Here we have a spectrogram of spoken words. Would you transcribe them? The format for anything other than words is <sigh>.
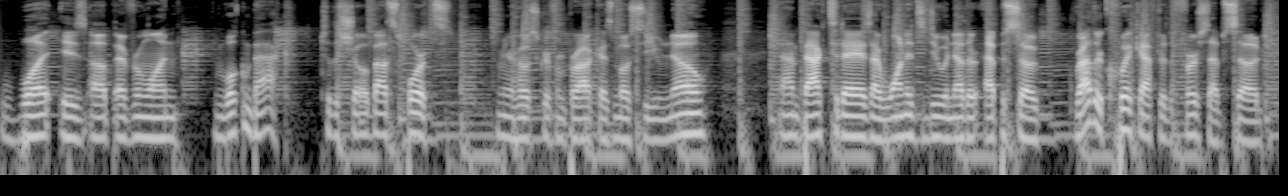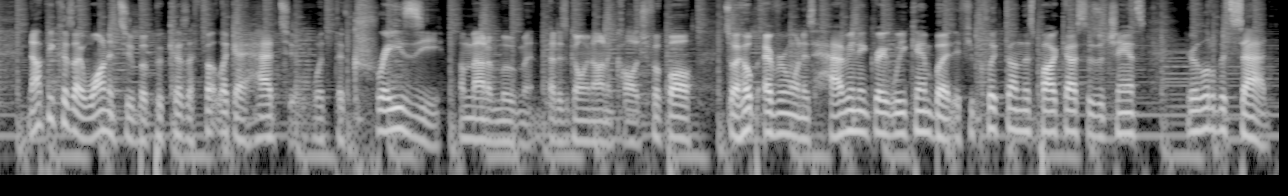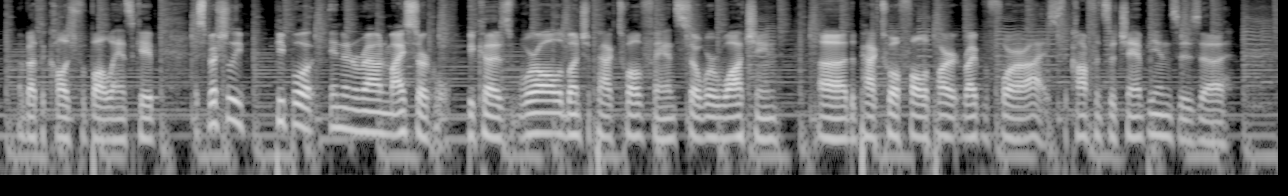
What is up, everyone? And welcome back to the show about sports. I'm your host, Griffin Brock, as most of you know. And I'm back today as I wanted to do another episode rather quick after the first episode. Not because I wanted to, but because I felt like I had to with the crazy amount of movement that is going on in college football. So I hope everyone is having a great weekend. But if you clicked on this podcast, there's a chance you're a little bit sad about the college football landscape, especially people in and around my circle, because we're all a bunch of Pac 12 fans. So we're watching uh, the Pac 12 fall apart right before our eyes. The Conference of Champions is uh,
